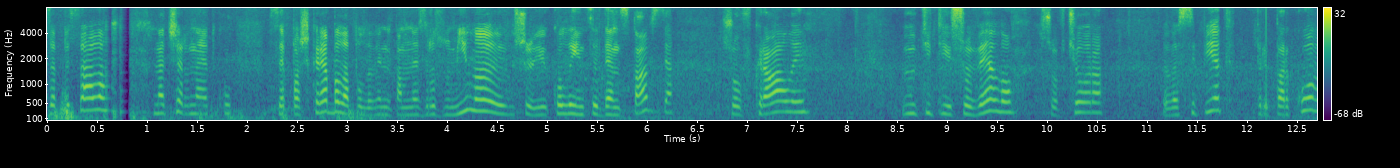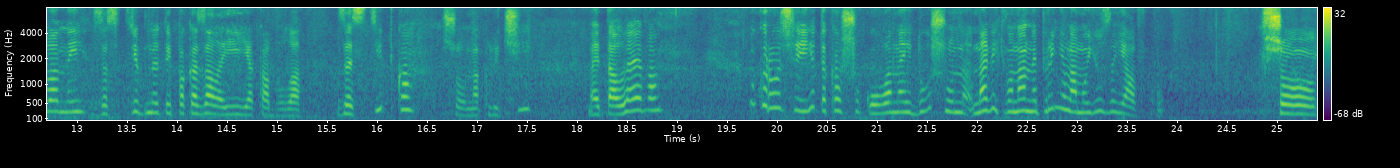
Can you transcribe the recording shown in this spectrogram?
записала на чернетку, все пошкребала, половину там не зрозуміло, що коли інцидент стався, що вкрали. Ну тільки що вело, що вчора велосипед припаркований, застібнутий. Показала їй, яка була застіпка, що на ключі, металева. Ну, коротше, я така шокована що на- навіть вона не прийняла мою заявку. Що.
